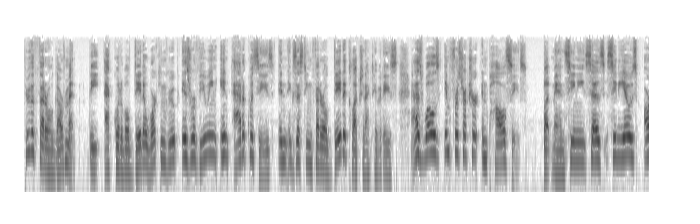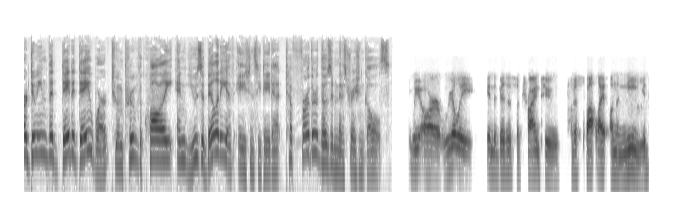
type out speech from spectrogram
through the federal government. The Equitable Data Working Group is reviewing inadequacies in existing federal data collection activities, as well as infrastructure and policies. But Mancini says CDOs are doing the day to day work to improve the quality and usability of agency data to further those administration goals. We are really in the business of trying to put a spotlight on the need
